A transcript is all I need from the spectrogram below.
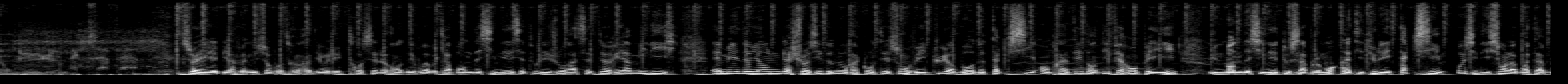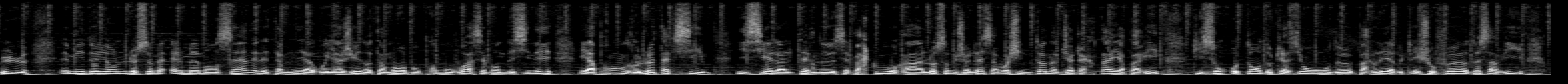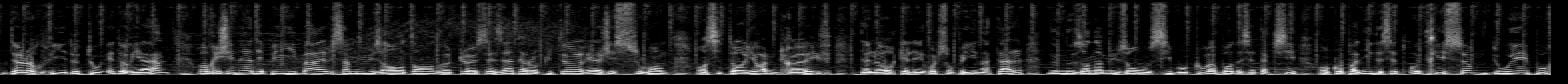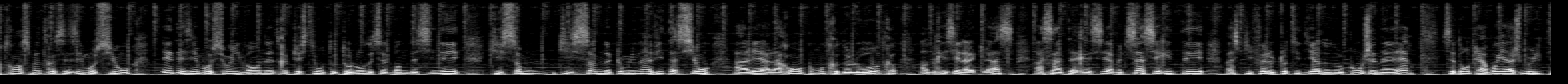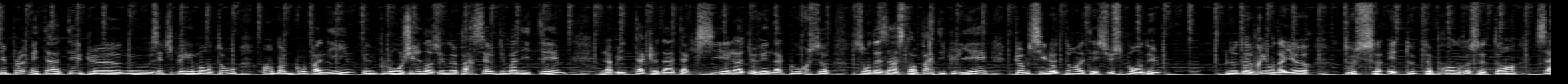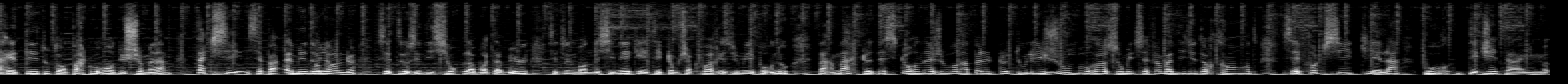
en bulle. Soyez les bienvenus sur votre radio électro, c'est le rendez-vous avec la bande dessinée, c'est tous les jours à 7h et à midi. Aimé de Young a choisi de nous raconter son vécu à bord de taxis empruntés dans différents pays. Une bande dessinée tout simplement intitulée Taxi, aux éditions La Boîte à Bulles. Aimé de Young se met elle-même en scène, elle est amenée à voyager notamment pour promouvoir ses bandes dessinées et apprendre le taxi. Ici, elle alterne ses parcours à Los Angeles, à Washington, à Jakarta et à Paris, qui sont autant d'occasions de parler avec les chauffeurs de sa vie, de leur vie, de tout et de rien. Originaire des Pays-Bas, elle s'amuse à entendre que ses interlocuteurs réagissent souvent en citant Johan Cruyff, dès lors qu'elle évoque son pays natal. Nous nous en amusons aussi beaucoup à bord de ces taxis en compagnie de cette autrice douée pour transmettre ses émotions. Et des émotions, il va en être question tout au long de cette bande dessinée qui sonne, qui sonne comme une invitation à aller à la rencontre de l'autre, à briser la glace, à s'intéresser avec sincérité à ce qui fait le quotidien de nos congénères. C'est donc un voyage multiple et teinté que nous expérimentons en bonne compagnie, une plongée dans une parcelle d'humanité. L'habitacle d'un taxi et la durée de la course sont des instants particuliers, comme si le temps était suspendu. Nous devrions d'ailleurs tous et toutes prendre ce temps, s'arrêter tout en parcourant du chemin. Taxi, c'est pas Aimé de Young, c'est aux éditions La Boîte à Bulles. C'est une bande dessinée qui a été comme chaque fois résumée pour nous par Marc Descornet. Je vous rappelle que tous les jours sur Mix FM à 18h30, c'est Foxy qui est là pour DJ Time.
